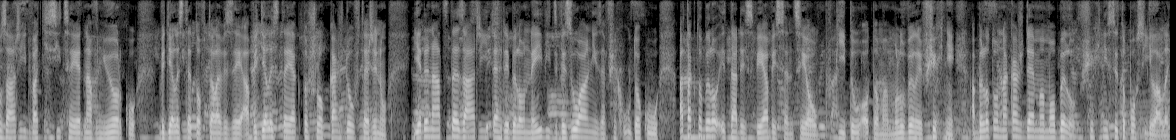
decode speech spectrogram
září 2001 v New Yorku. Viděli jste to v televizi a viděli jste, jak to šlo každou vteřinu. 11. září tehdy bylo nejvíc vizuální ze všech útoků. A tak to bylo i tady s Via Vicenciou. Kýtu o tom mluvili všichni a bylo to na každém mobilu, všichni si to posílali.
